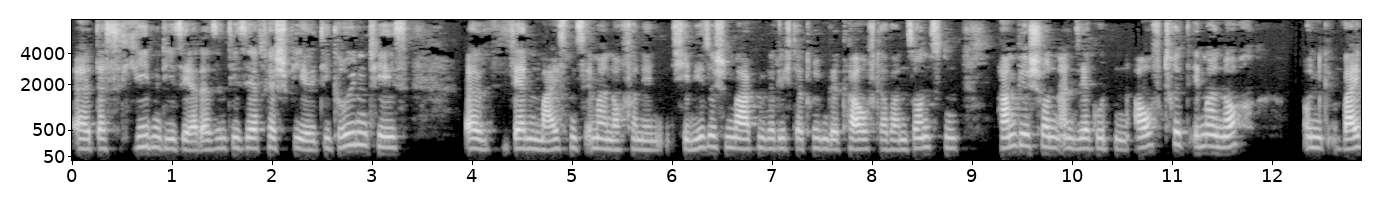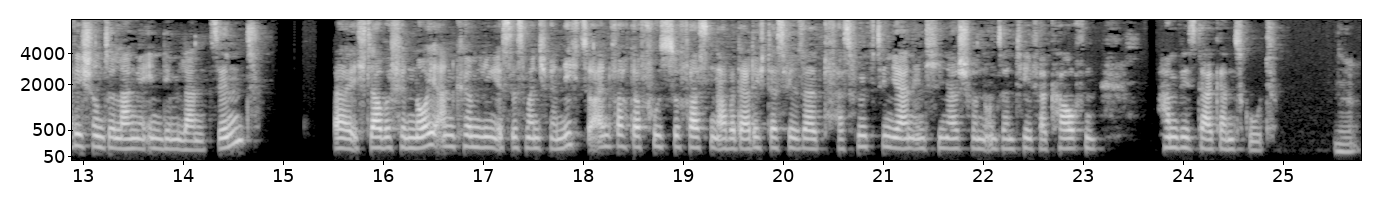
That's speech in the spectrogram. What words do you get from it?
Äh, das lieben die sehr. Da sind die sehr verspielt. Die grünen Tees werden meistens immer noch von den chinesischen Marken wirklich da drüben gekauft. Aber ansonsten haben wir schon einen sehr guten Auftritt immer noch. Und weil wir schon so lange in dem Land sind, äh, ich glaube, für Neuankömmlinge ist es manchmal nicht so einfach, da Fuß zu fassen, aber dadurch, dass wir seit fast 15 Jahren in China schon unseren Tee verkaufen, haben wir es da ganz gut. Ja,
